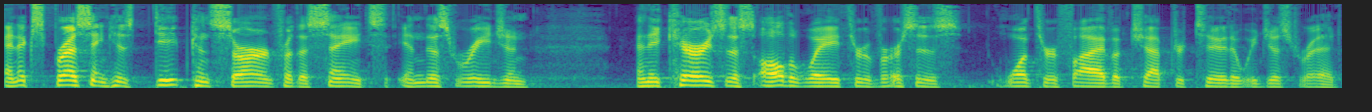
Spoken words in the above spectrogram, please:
and expressing his deep concern for the saints in this region. And he carries this all the way through verses 1 through 5 of chapter 2 that we just read.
